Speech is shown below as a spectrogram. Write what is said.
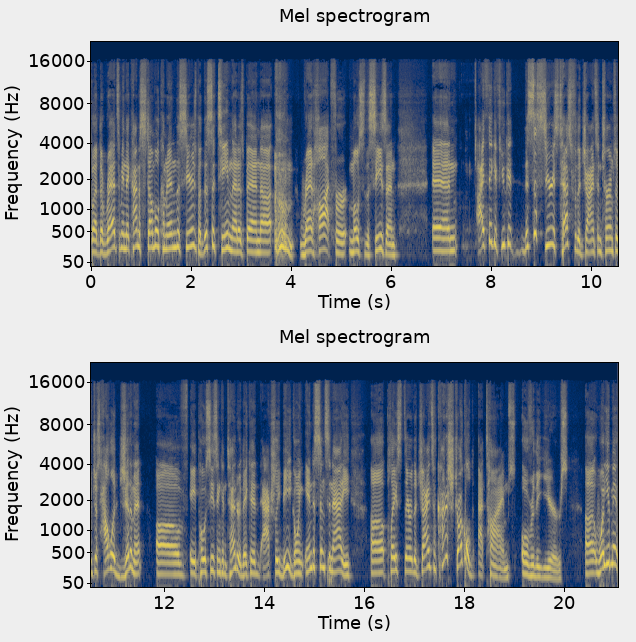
But the Reds, I mean, they kind of stumbled coming into the series, but this is a team that has been uh, red hot for most of the season. And I think if you could, this is a serious test for the Giants in terms of just how legitimate of a postseason contender they could actually be going into Cincinnati, a place there the Giants have kind of struggled at times over the years. Uh, what do you make?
